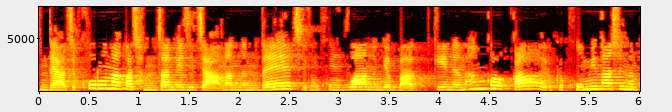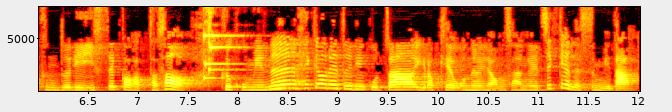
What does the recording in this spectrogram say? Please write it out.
근데 아직 코로나가 잠잠 해지지 않았는데 지금 공부하는 게 맞기는 한 걸까? 이렇게 고민하시는 분들이 있을 것 같아서 그 고민을 해결해 드리고자 이렇게 오늘 영상을 찍게 됐습니다.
